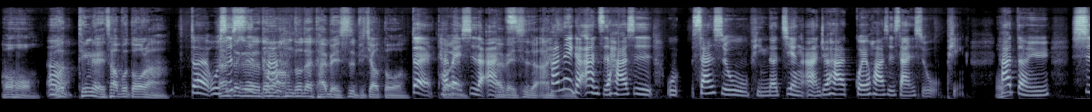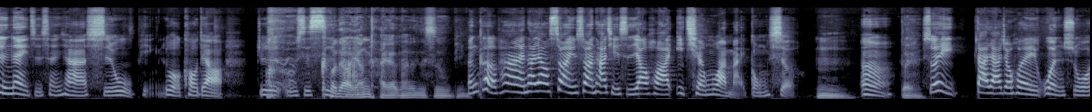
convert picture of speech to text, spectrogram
哦，嗯、我听了也差不多啦。对，五十四，这个都好像都在台北市比较多。对，台北市的案子，台北市的案子，他那个案子他是五三十五平的建案，就他规划是三十五平，他等于室内只剩下十五平，如果扣掉就是 五十四，扣掉阳台啊，可能是十五平，很可怕。他这样算一算，他其实要花一千万买公社。嗯嗯，对，所以。大家就会问说，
